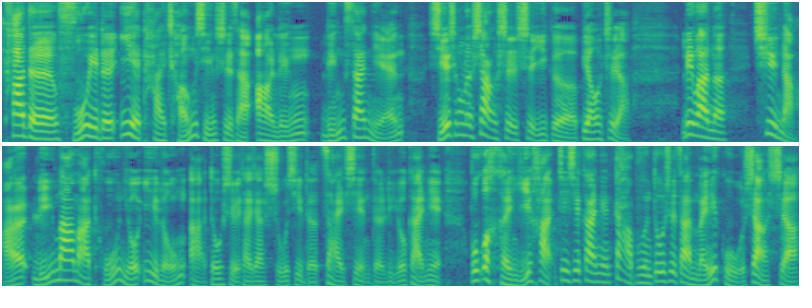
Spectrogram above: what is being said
它的服务的业态成型是在二零零三年，携程的上市是一个标志啊。另外呢。去哪儿、驴妈妈、途牛、翼龙啊，都是大家熟悉的在线的旅游概念。不过很遗憾，这些概念大部分都是在美股上市啊。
